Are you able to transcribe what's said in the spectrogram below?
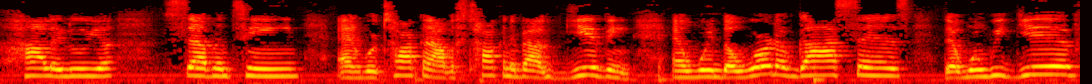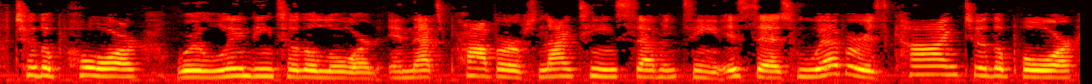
hallelujah, 17, and we're talking, I was talking about giving. And when the word of God says that when we give to the poor, we're lending to the Lord, and that's Proverbs 19, 17. It says, Whoever is kind to the poor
